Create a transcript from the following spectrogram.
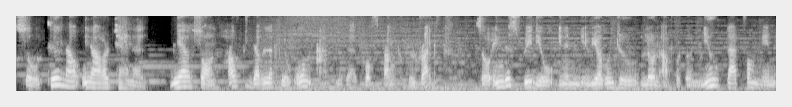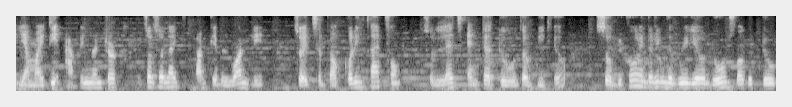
So till now in our channel, we have shown how to develop your own app with the help of Thunkable Drive. So in this video, in we are going to learn about a new platform named MIT App Inventor. It's also like Thunkable only. So it's a block coding platform. So let's enter to the video. So before entering the video, don't forget to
